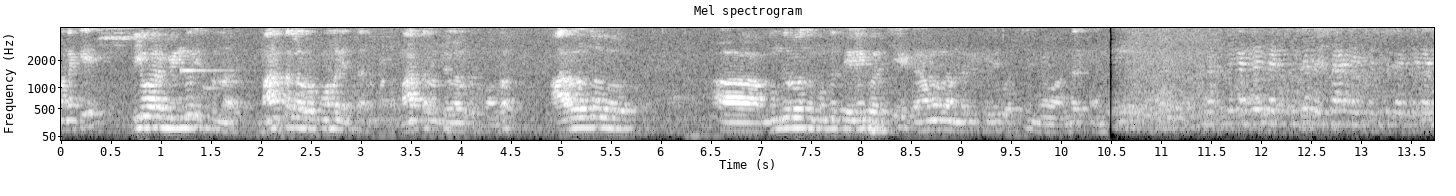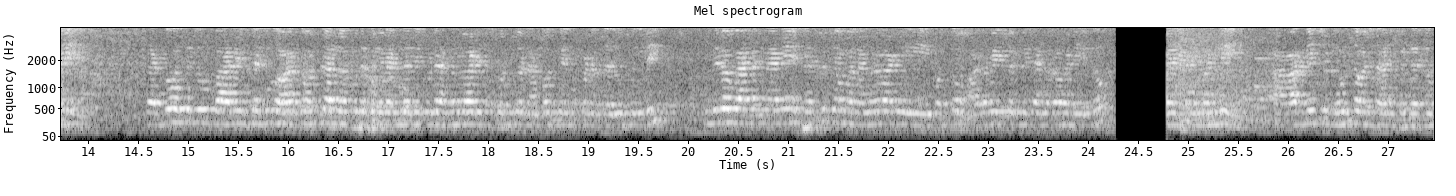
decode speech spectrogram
మనకి డివార్మింగ్ ఇస్తున్నారు. మాత్రల రూపంలో ఇస్తారు అనమాట మాత్రల పిల్లల రూపంలో. ఆ రోజు ముందు రోజు ముందు తెలియపరిచి గ్రామంలో అందరికీ తెలియపరిచి మేము అందరికీ అందరికీ గర్భవతులు బాధితులు ఆరు సంవత్సరాల లోపల పిల్లలందరినీ కూడా అంగన్వాడీ స్కూల్స్లో నమోదు చేసుకోవడం జరుగుతుంది. ఇందులో భాగంగానే ప్రస్తుతం మన అంగన్వాడీ మొత్తం అరవై తొమ్మిది అంగన్వాడీలో ఇరవై మంది ఆరు నుంచి మూడు సంవత్సరాల పిల్లలు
